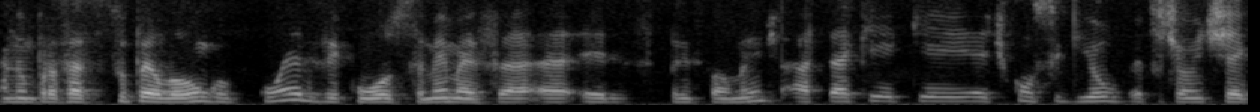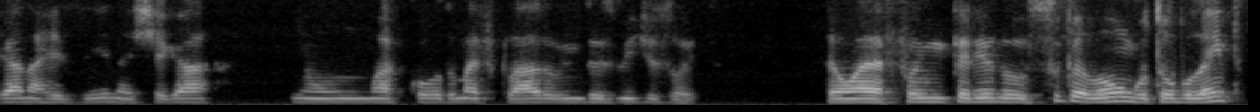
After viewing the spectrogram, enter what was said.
num processo super longo, com eles e com outros também, mas é, é, eles principalmente, até que, que a gente conseguiu efetivamente chegar na resina e chegar em um acordo mais claro em 2018. Então é, foi um período super longo, turbulento,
